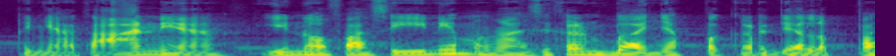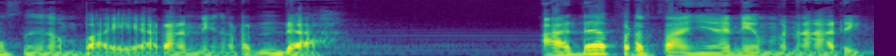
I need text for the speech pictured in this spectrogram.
Kenyataannya, inovasi ini menghasilkan banyak pekerja lepas dengan bayaran yang rendah. Ada pertanyaan yang menarik.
